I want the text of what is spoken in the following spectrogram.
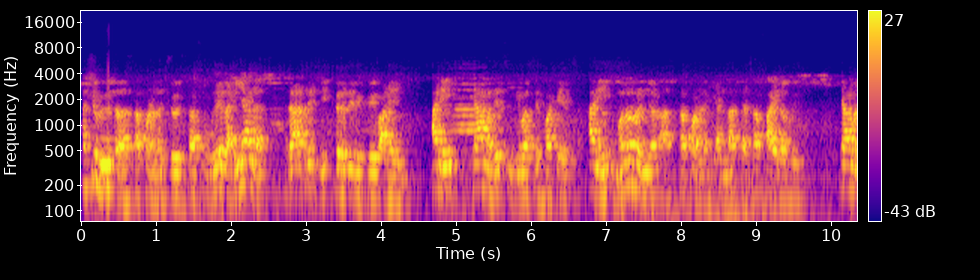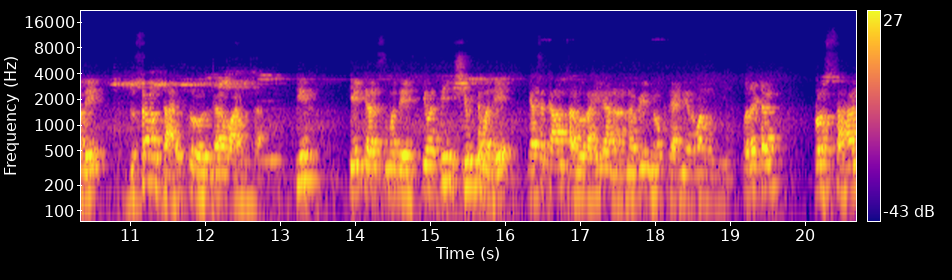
अशी विविध आस्थापनं चोवीस तास उघडे राहिल्यानं रात्रीची खरेदी विक्री वाढेल. आणि त्यामध्येच निवासी हॉटेल्स आणि मनोरंजन आस्थापनं यांना त्याचा फायदा होईल. त्यामध्ये दुसरा मुद्दा आहे तो रोजगार वाढीचा. तीन थिएटर्समध्ये किंवा तीन शिफ्टमध्ये याचं काम चालू राहिल्यानं नवीन नोकऱ्या निर्माण होतील. पर्यटन प्रोत्साहन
